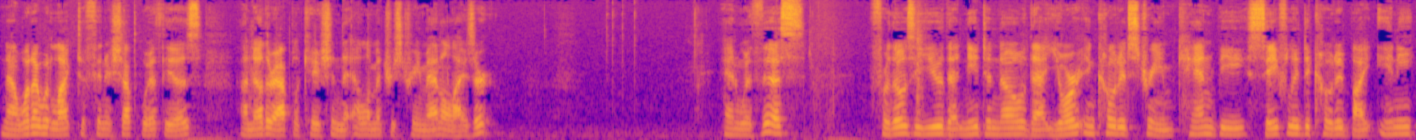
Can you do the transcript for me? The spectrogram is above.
Now what I would like to finish up with is another application, the Elementary Stream Analyzer. And with this, for those of you that need to know that your encoded stream can be safely decoded by any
